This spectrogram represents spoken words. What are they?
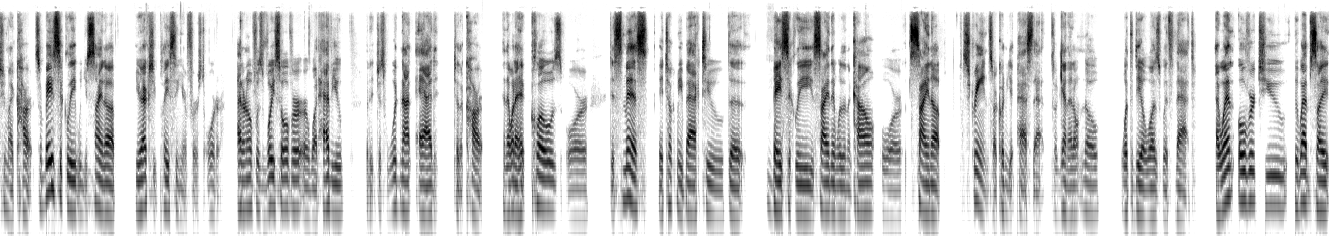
to my cart. So basically, when you sign up, you're actually placing your first order. I don't know if it was voiceover or what have you, but it just would not add to the cart. And then when I hit close or dismiss, it took me back to the basically sign in with an account or sign up screen. So I couldn't get past that. So again, I don't know what the deal was with that. I went over to the website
